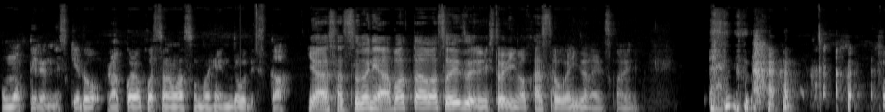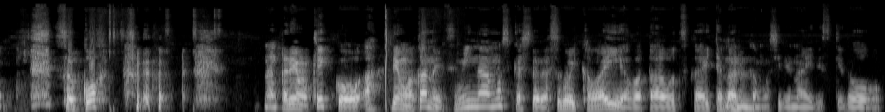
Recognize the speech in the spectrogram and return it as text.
思ってるんですけど、ラコラコさんはその辺どうですか？いやー、さすがにアバターはそれぞれの人に任せた方がいいんじゃないですかね。そこ？なんかでも結構、あ、でもわかんないです。みんなもしかしたらすごい可愛いアバターを使いたがるかもしれないですけど、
